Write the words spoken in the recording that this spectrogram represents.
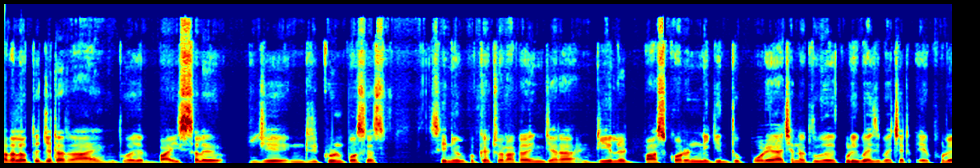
আদালতের যেটা রায় দু হাজার বাইশ সালের যে রিক্রুটমেন্ট প্রসেস সেই নিয়োগ প্রক্রিয়া চলাকালীন যারা ডিএলএড পাস করেননি কিন্তু পড়ে আছে না দু হাজার কুড়ি বাইশ ব্যাচের, এর ফলে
